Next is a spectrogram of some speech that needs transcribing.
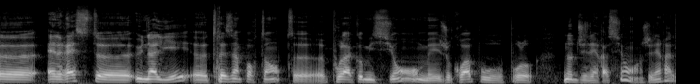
euh, elle reste une alliée très importante pour la Commission, mais je crois pour, pour notre génération en général.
